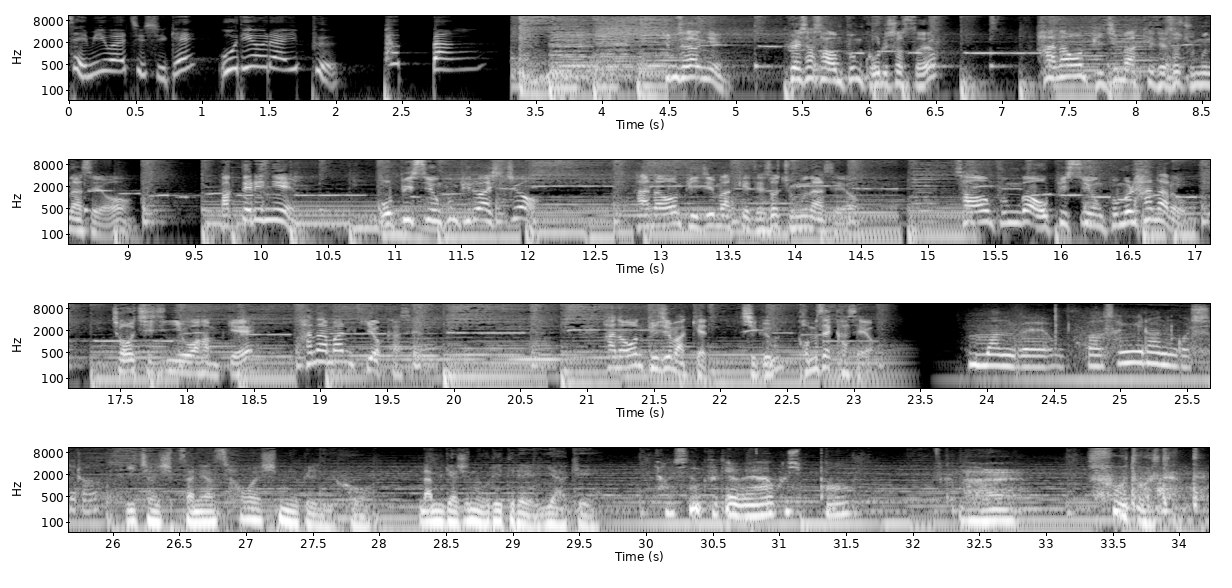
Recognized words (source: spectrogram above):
재미와 지식의 오디오 라이프 팟빵 김 사장님, 회사 사은품 고르셨어요? 하나원 비즈마켓에서 주문하세요. 박 대리님, 오피스 용품 필요하시죠? 하나원 비즈마켓에서 주문하세요. 사은품과 오피스 용품을 하나로 저 지진이와 함께 하나만 기억하세요. 하나원 비즈마켓 지금 검색하세요. 엄만 왜 오빠 생일하는 거 싫어? 2014년 4월 16일 이후 남겨진 우리들의 이야기 당신은 그게 왜 하고 싶어? 그날 수호도 올 텐데.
